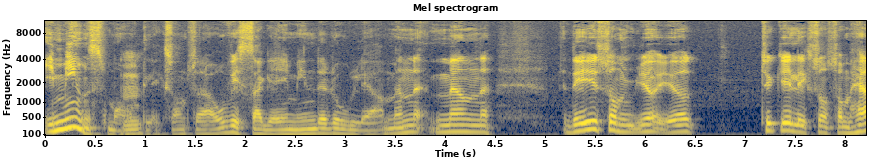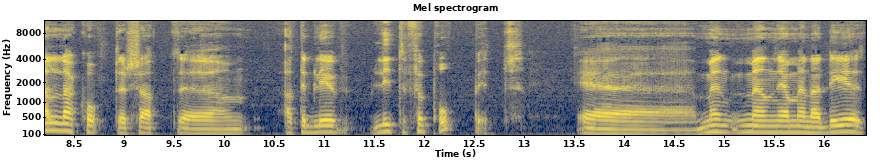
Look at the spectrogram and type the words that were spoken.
I min smak Mm. liksom. Så och vissa grejer mindre roliga. Men, men det är ju som, jag, jag tycker liksom som Hellacopters att, eh, att det blev lite för poppigt. Eh, men, men jag menar det,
